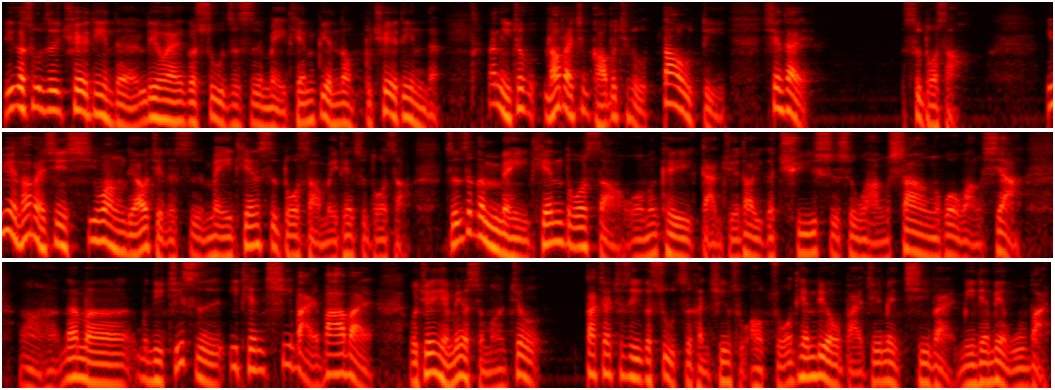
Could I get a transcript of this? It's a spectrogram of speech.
一个数字确定的，另外一个数字是每天变动不确定的。那你就老百姓搞不清楚，到底现在是多少？因为老百姓希望了解的是每天是多少，每天是多少。只是这个每天多少，我们可以感觉到一个趋势是往上或往下啊。那么你即使一天七百八百，我觉得也没有什么，就大家就是一个数字很清楚哦。昨天六百，今天变七百，明天变五百，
